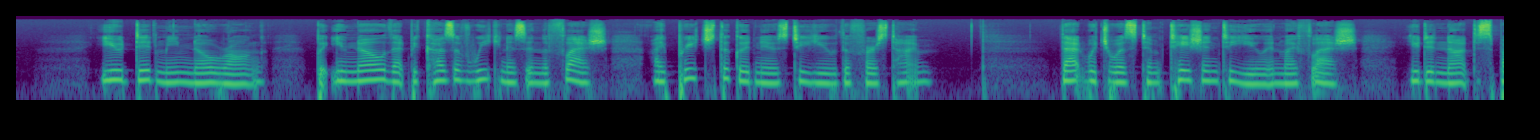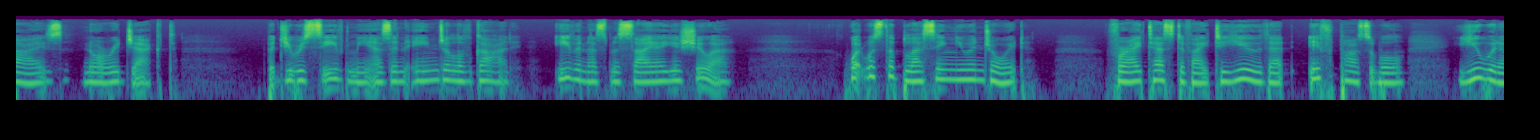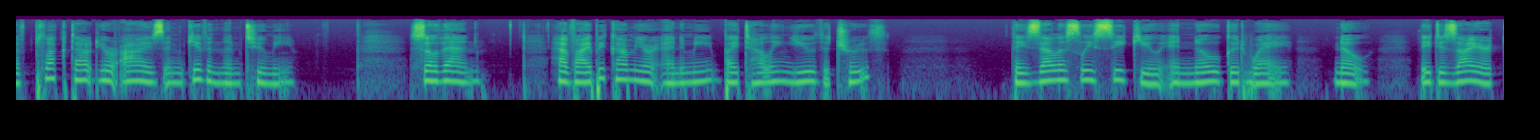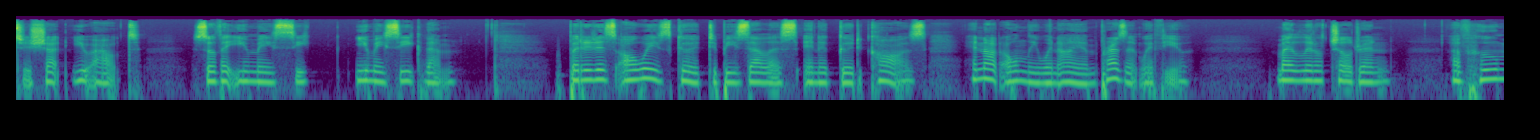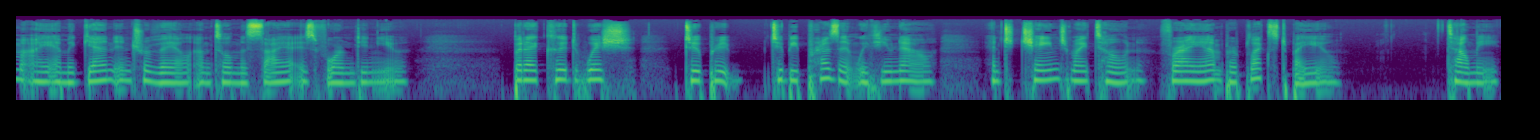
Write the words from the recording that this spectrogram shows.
You did me no wrong, but you know that because of weakness in the flesh, I preached the good news to you the first time. That which was temptation to you in my flesh, you did not despise nor reject but you received me as an angel of God, even as Messiah Yeshua. What was the blessing you enjoyed? For I testify to you that, if possible, you would have plucked out your eyes and given them to me. So then, have I become your enemy by telling you the truth? They zealously seek you in no good way. No, they desire to shut you out so that you may seek you may seek them. But it is always good to be zealous in a good cause, and not only when I am present with you. My little children, of whom I am again in travail until Messiah is formed in you. But I could wish to pre- to be present with you now and to change my tone, for I am perplexed by you. Tell me,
